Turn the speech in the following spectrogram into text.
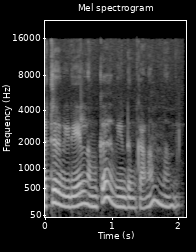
മറ്റൊരു വീഡിയോയിൽ നമുക്ക് വീണ്ടും കാണാം. നന്ദി.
